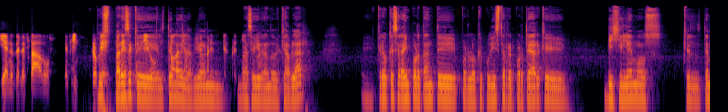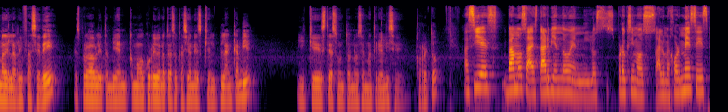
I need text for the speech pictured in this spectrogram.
bienes del Estado, en fin. Creo pues parece que el tema del avión va a seguir dando de qué hablar. Eh, creo que será importante, por lo que pudiste reportear, que vigilemos que el tema de la rifa se dé. Es probable también, como ha ocurrido en otras ocasiones, que el plan cambie y que este asunto no se materialice, ¿correcto? Así es, vamos a estar viendo en los próximos, a lo mejor meses,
